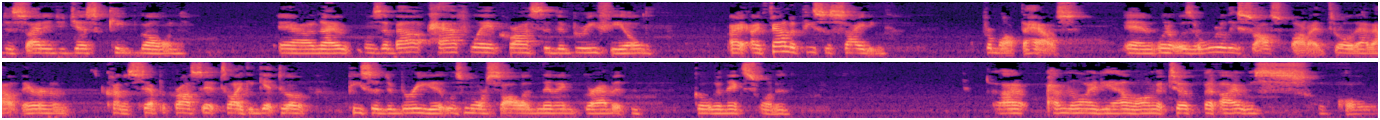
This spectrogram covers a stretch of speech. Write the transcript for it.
decided to just keep going. And I was about halfway across the debris field. I, I found a piece of siding from off the house. And when it was a really soft spot, I'd throw that out there and kind of step across it till I could get to a piece of debris that was more solid, and then I'd grab it and go to the next one. And I have no idea how long it took, but I was so cold.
